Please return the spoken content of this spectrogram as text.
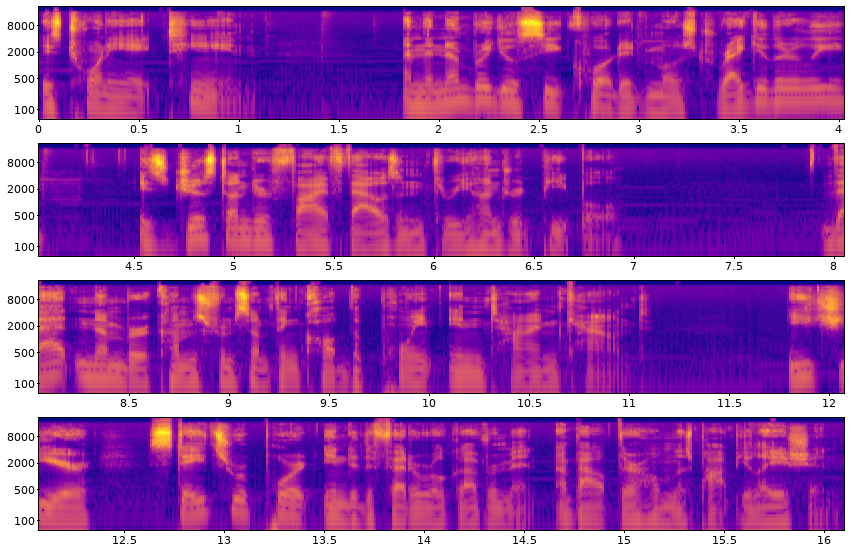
is 2018, and the number you'll see quoted most regularly is just under 5,300 people. That number comes from something called the point in time count. Each year, states report into the federal government about their homeless population.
